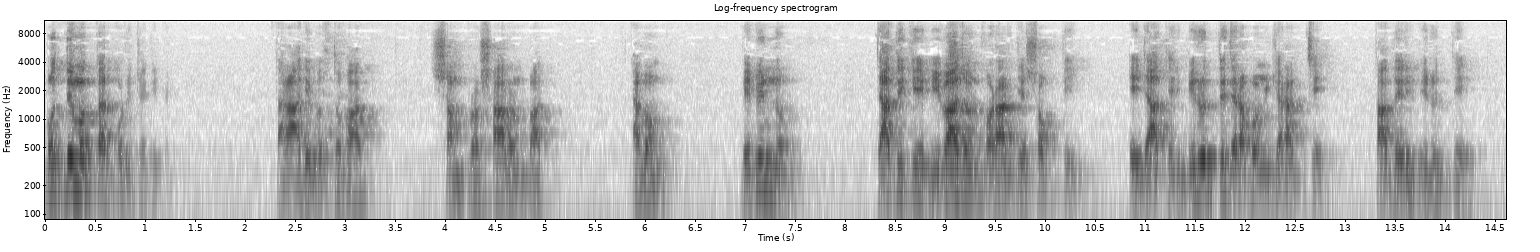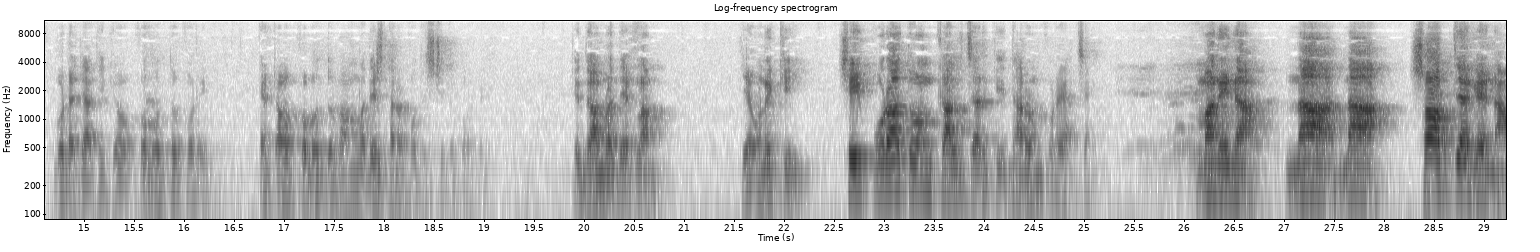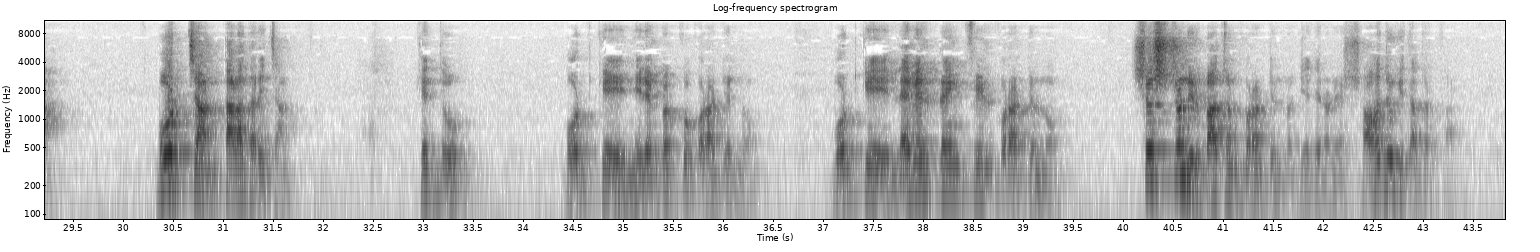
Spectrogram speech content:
বুদ্ধিমত্তার পরিচয় দিবেন। তার আধিপত্যবাদ, সম্প্রসারণবাদ এবং বিভিন্ন জাতিকে বিভাজন করার যে শক্তি, এই জাতির বিরুদ্ধে যারা ভূমিকা রাখছে, তাদের বিরুদ্ধে গোটা জাতিকে ঐক্যবদ্ধ করে একটা ঐক্যবদ্ধ বাংলাদেশ তারা প্রতিষ্ঠিত করবে। কিন্তু আমরা দেখলাম যে অনেকেই সেই পুরাতন কালচারকে ধারণ করে আছেন। মানে না না না, সব জায়গায় না। ভোট চান, তাড়াতাড়ি চান। কিন্তু ভোটকে নিরপেক্ষ করার জন্য, ভোটকে লেভেল প্লেইং ফিল্ড করার জন্য, সুষ্ঠু নির্বাচন করার জন্য যে ধরনের সহযোগিতা দরকার,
